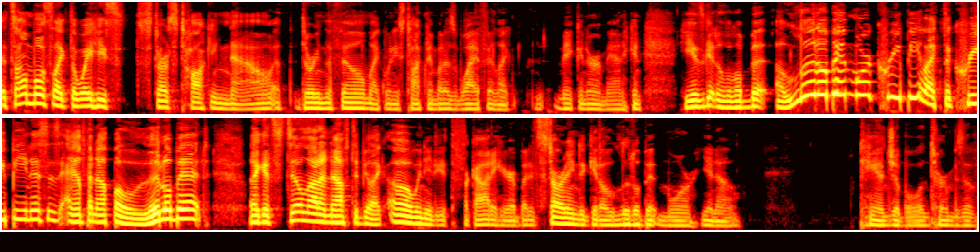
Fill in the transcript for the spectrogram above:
it's almost like the way he starts talking now at, during the film, like when he's talking about his wife and like making her a mannequin. He is getting a little bit a little bit more creepy. Like the creepiness is amping up a little bit. Like it's still not enough to be like, oh, we need to get the fuck out of here, but it's starting to get a little bit more, you know, tangible in terms of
